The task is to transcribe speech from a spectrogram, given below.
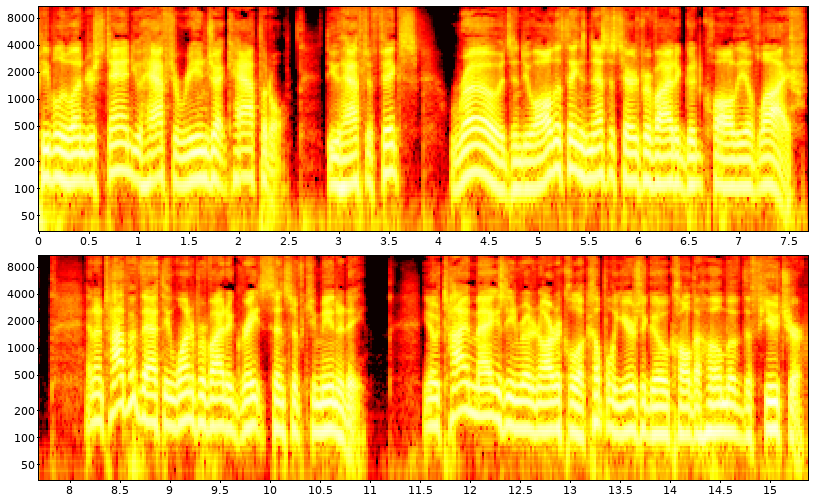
people who understand you have to reinject capital, you have to fix roads and do all the things necessary to provide a good quality of life. And on top of that, they want to provide a great sense of community. You know, Time magazine wrote an article a couple years ago called The Home of the Future.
